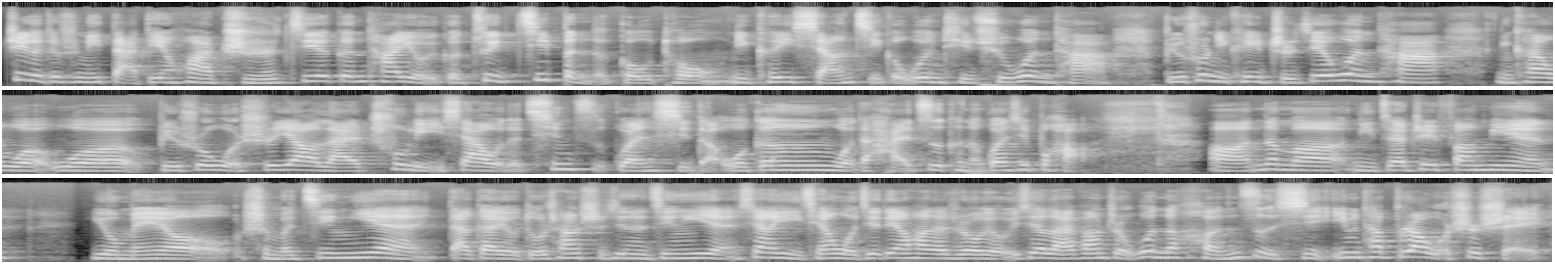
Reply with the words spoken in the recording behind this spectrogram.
这个就是你打电话直接跟他有一个最基本的沟通，你可以想几个问题去问他，比如说你可以直接问他，你看我我，比如说我是要来处理一下我的亲子关系的，我跟我的孩子可能关系不好啊，那么你在这方面。有没有什么经验？大概有多长时间的经验？像以前我接电话的时候，有一些来访者问的很仔细，因为他不知道我是谁，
